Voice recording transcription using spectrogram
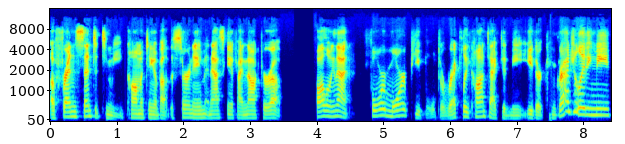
A friend sent it to me, commenting about the surname and asking if I knocked her up. Following that, four more people directly contacted me, either congratulating me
